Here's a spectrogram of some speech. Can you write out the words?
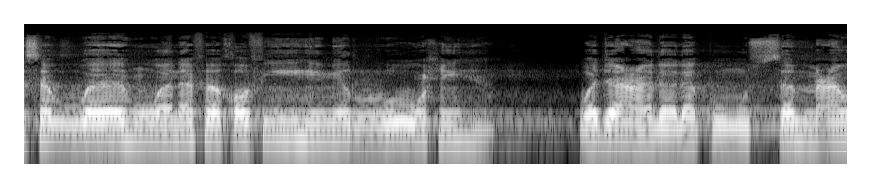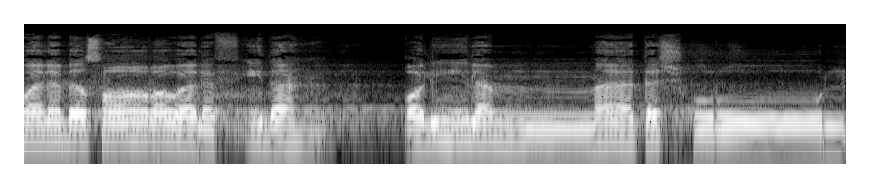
سواه ونفخ فيه من روحه وجعل لكم السمع والأبصار والأفئدة قليلا ما تشكرون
